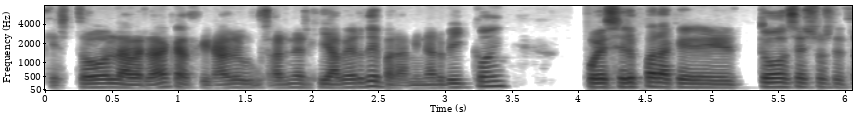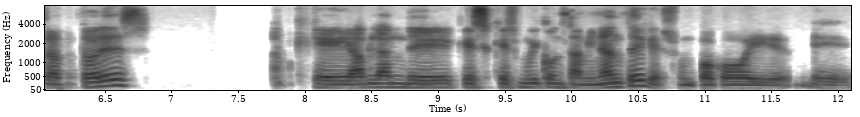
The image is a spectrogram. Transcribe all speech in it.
Que esto, la verdad, que al final usar energía verde para minar Bitcoin puede ser para que todos esos detractores que hablan de que es, que es muy contaminante, que es un poco de eh,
